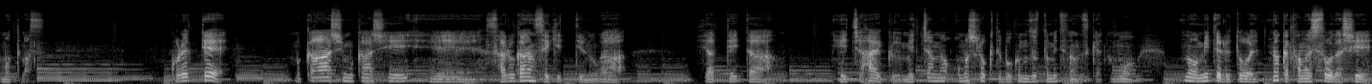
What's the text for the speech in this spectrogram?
思ってます。これって昔々、えー、猿岩石っていうのがやっていたヒッチハイクめっちゃ面白くて僕もずっと見てたんですけれどものを見てるとなんか楽しそうだし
